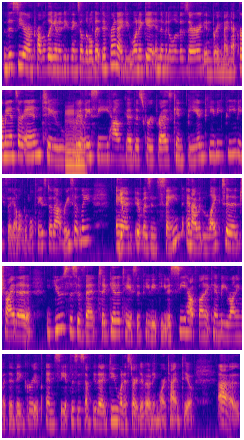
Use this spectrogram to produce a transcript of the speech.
This year, I'm probably going to do things a little bit different. I do want to get in the middle of a Zerg and bring my Necromancer in to mm-hmm. really see how good this group res can be in PvP because I got a little taste of that recently. And it was insane. And I would like to try to use this event to get a taste of PvP to see how fun it can be running with a big group and see if this is something that I do want to start devoting more time to. Uh,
